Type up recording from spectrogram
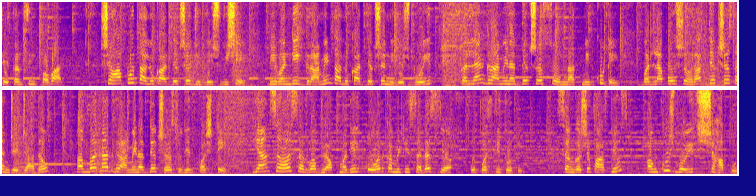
चेतनसिंग पवार शहापूर तालुका अध्यक्ष जितेश विशे भिवंडी ग्रामीण तालुका अध्यक्ष निलेश भोईत कल्याण ग्रामीण अध्यक्ष सोमनाथ मिरकुटे बदलापूर शहराध्यक्ष संजय जाधव अंबरनाथ ग्रामीण अध्यक्ष सुधीर पष्टे यांसह सर्व ब्लॉकमधील कोअर कमिटी सदस्य उपस्थित होते. Sangharsh fast news Ankush Bhoit Shahapur.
